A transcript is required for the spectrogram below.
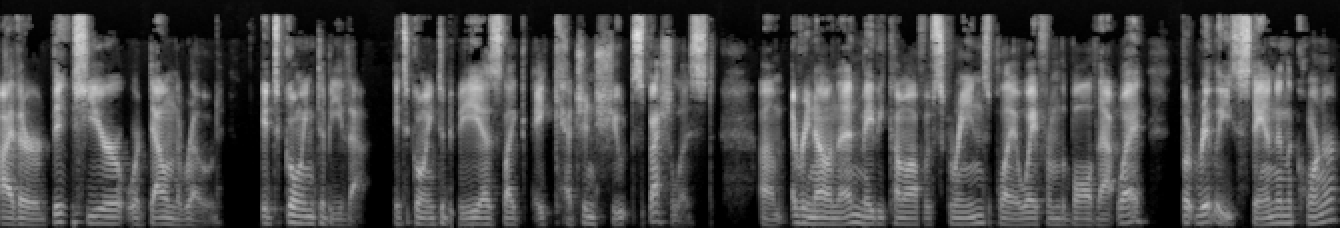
either this year or down the road, it's going to be that. It's going to be as like a catch and shoot specialist. Um, every now and then, maybe come off of screens, play away from the ball that way, but really stand in the corner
